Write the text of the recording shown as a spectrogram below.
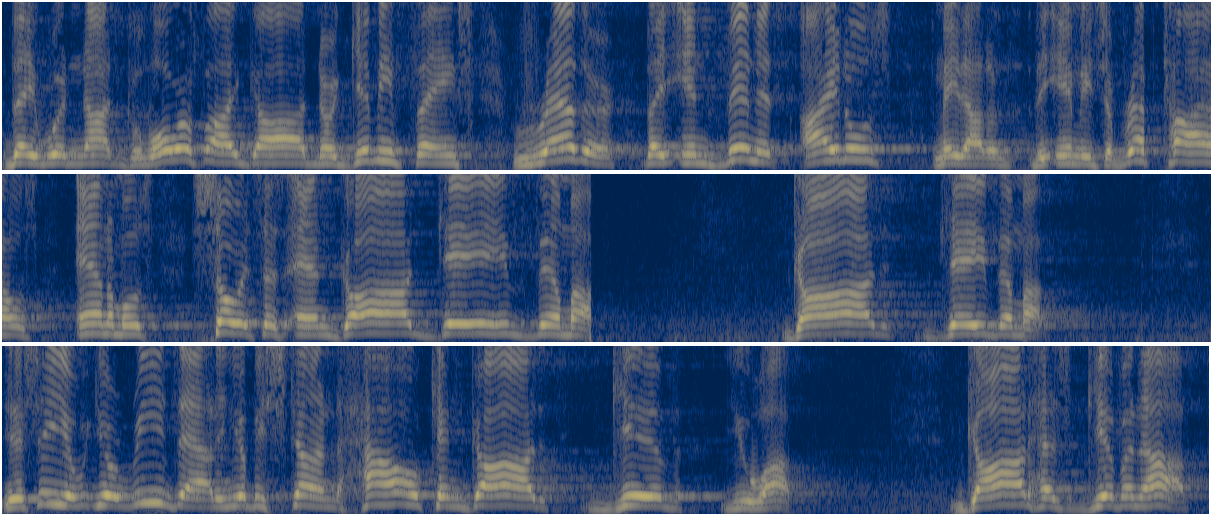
They would not glorify God nor give him thanks. Rather, they invented idols made out of the image of reptiles, animals. So it says, and God gave them up. God gave them up. You see, you, you'll read that and you'll be stunned. How can God give you up? God has given up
